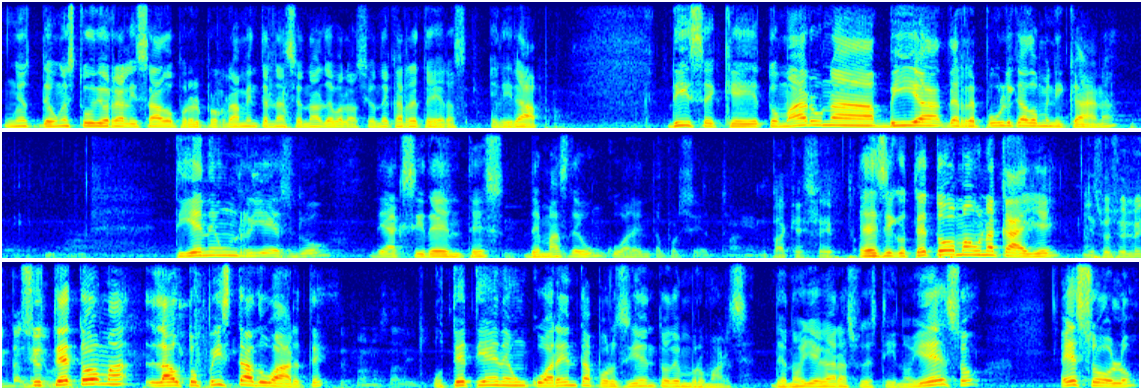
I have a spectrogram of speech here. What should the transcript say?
de un estudio realizado por el Programa Internacional de Evaluación de Carreteras, el IRAP, dice que tomar una vía de República Dominicana tiene un riesgo de accidentes de más de un 40%. Para que sepa. Es decir, que usted toma una calle, Y eso es lo si usted toma la autopista Duarte, usted tiene un 40% de embromarse, de no llegar a su destino. Y eso es solo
